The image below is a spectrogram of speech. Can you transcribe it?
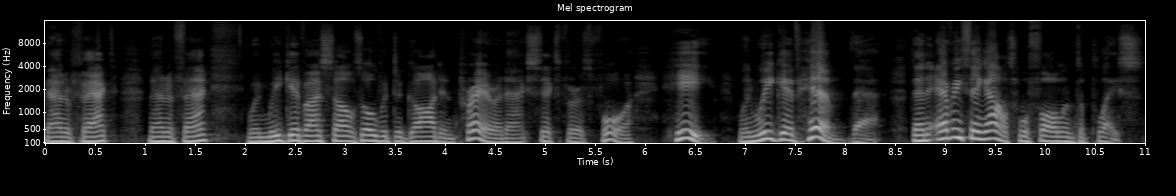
Matter of fact, matter of fact, when we give ourselves over to God in prayer in Acts 6, verse 4, He, when we give Him that, then everything else will fall into place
